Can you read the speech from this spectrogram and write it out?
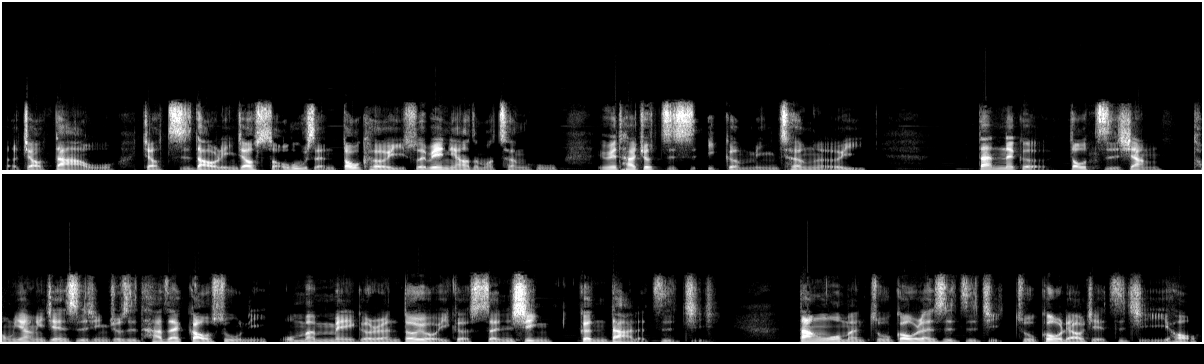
呃，叫大我，叫指导灵，叫守护神都可以，随便你要怎么称呼，因为它就只是一个名称而已。但那个都指向同样一件事情，就是他在告诉你，我们每个人都有一个神性更大的自己。当我们足够认识自己，足够了解自己以后，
